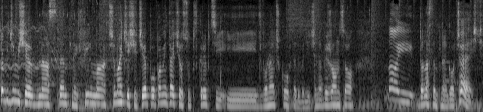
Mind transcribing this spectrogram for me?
to widzimy się w następnych filmach. Trzymajcie się ciepło, pamiętajcie o subskrypcji i dzwoneczku, wtedy będziecie na bieżąco. No i do następnego. Cześć!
